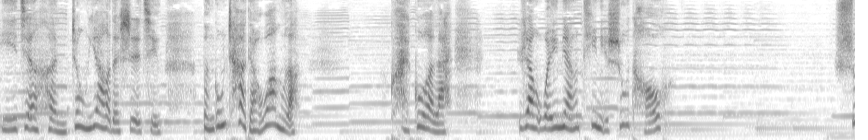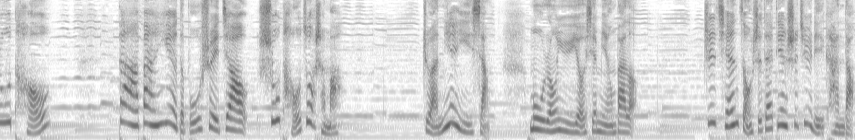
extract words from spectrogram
一件很重要的事情，本宫差点忘了。快过来，让为娘替你梳头。梳头？大半夜的不睡觉，梳头做什么？转念一想，慕容羽有些明白了。之前总是在电视剧里看到，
